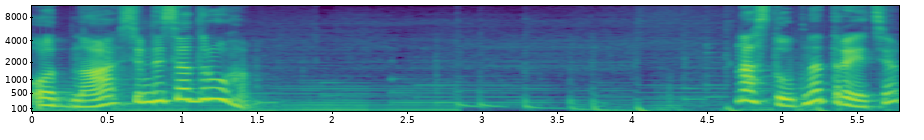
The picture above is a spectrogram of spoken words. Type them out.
1,72. Наступне третє.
